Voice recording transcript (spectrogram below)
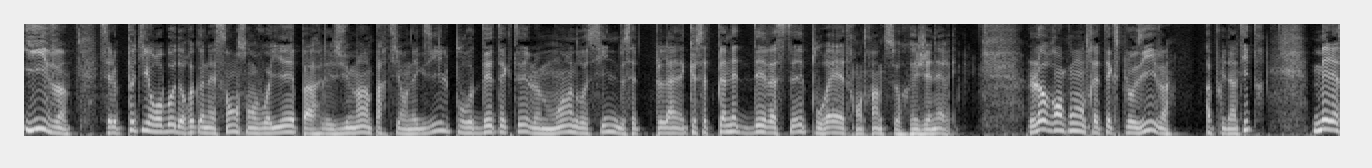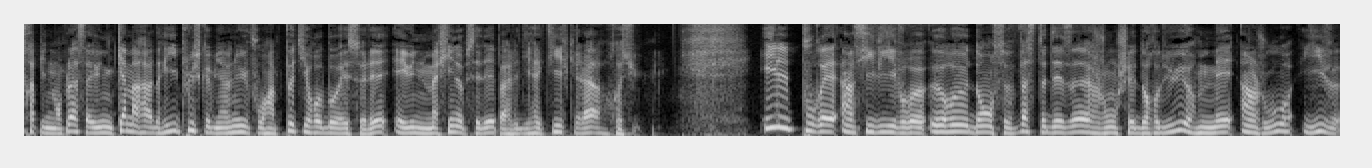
Yves, c'est le petit robot de reconnaissance envoyé par les humains partis en exil pour détecter le moindre signe que cette planète dévastée pourrait être en train de se régénérer. Leur rencontre est explosive, à plus d'un titre, mais laisse rapidement place à une camaraderie plus que bienvenue pour un petit robot esselé et une machine obsédée par les directives qu'elle a reçues. Il pourrait ainsi vivre heureux dans ce vaste désert jonché d'ordures, mais un jour, Yves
